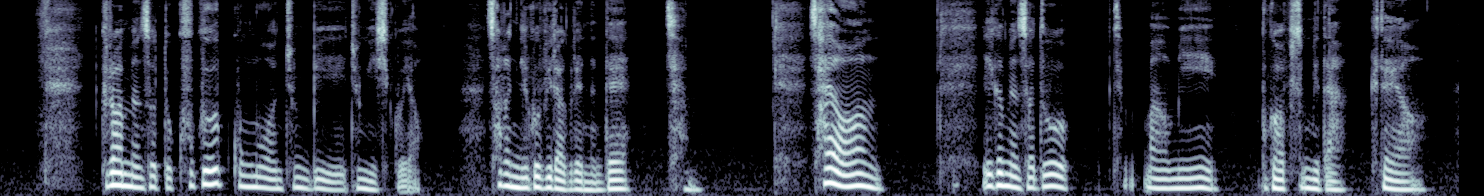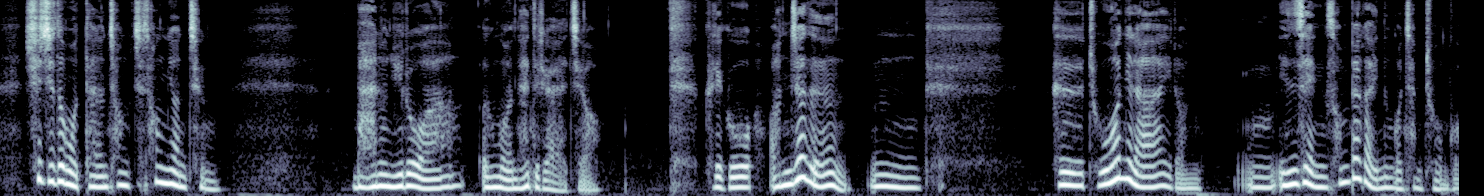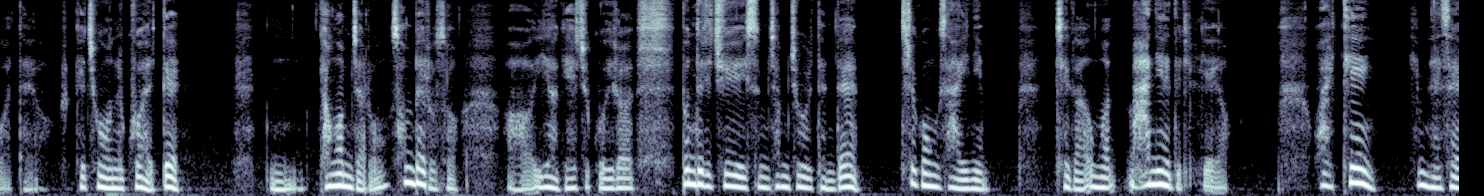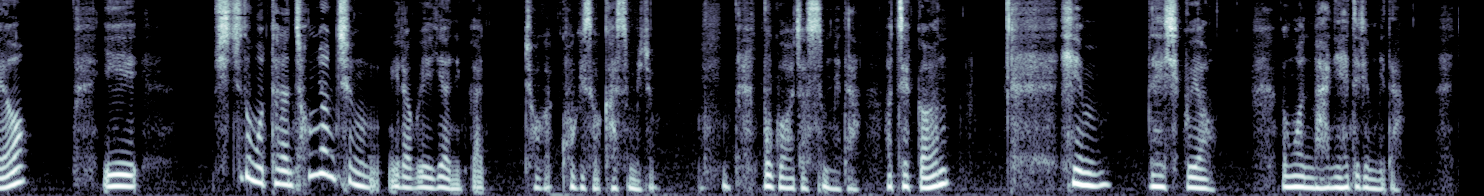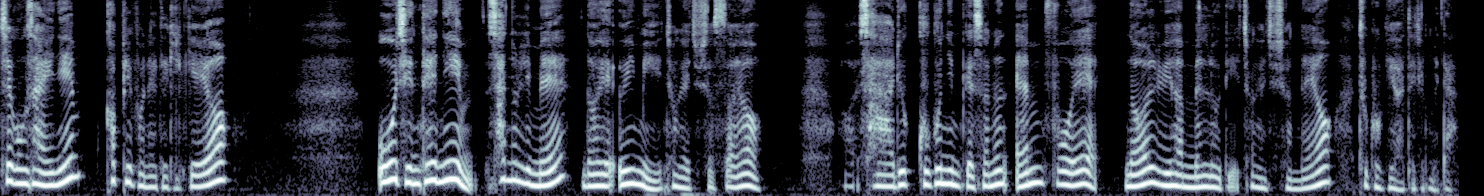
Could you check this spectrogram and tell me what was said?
그러면서 또 9급 공무원 준비 중이시고요. 37이라 그랬는데 참 사연 읽으면서도 참 마음이 무겁습니다. 그래요. 쉬지도 못하는 청, 청년층 많은 위로와 응원해드려야죠. 그리고 언제든 음, 그 조언이나 이런 음, 인생 선배가 있는 건 참 좋은 것 같아요. 그렇게 조언을 구할 때 음, 경험자로 선배로서 어, 이야기해주고 이럴 분들이 주위에 있으면 참 좋을 텐데 7042님 제가 응원 많이 해드릴게요. 화이팅 힘내세요. 이 쉬지도 못하는 청년층이라고 얘기하니까 저가 거기서 가슴이 좀 무거워졌습니다. 어쨌건 힘 내시고요. 응원 많이 해드립니다. 7042님 커피 보내드릴게요. 오진태님, 산울림의 너의 의미 정해주셨어요. 4699님께서는 M4의 널 위한 멜로디 정해주셨네요. 두 곡 이어드립니다.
